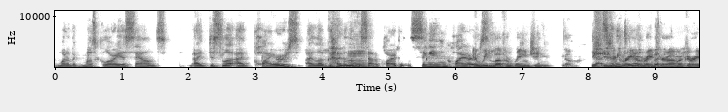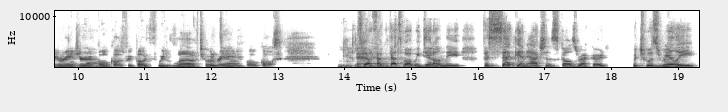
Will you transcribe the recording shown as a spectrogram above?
one of the most glorious sounds. I just love I, choirs. I love I love the Mm. sound of choirs, singing in choirs. and we love arranging them. Yes, She's a great do. arranger. I'm a great arranger yeah. at vocals. We both we love to We do. arrange vocals. As a matter of fact, that's what we did on the the second Action Skulls record, which was really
